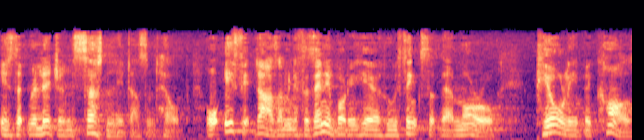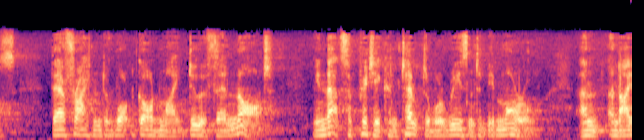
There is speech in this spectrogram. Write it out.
is that religion certainly doesn't help. Or if it does, I mean, if there's anybody here who thinks that they're moral purely because they're frightened of what God might do if they're not, I mean, that's a pretty contemptible reason to be moral. And, and I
